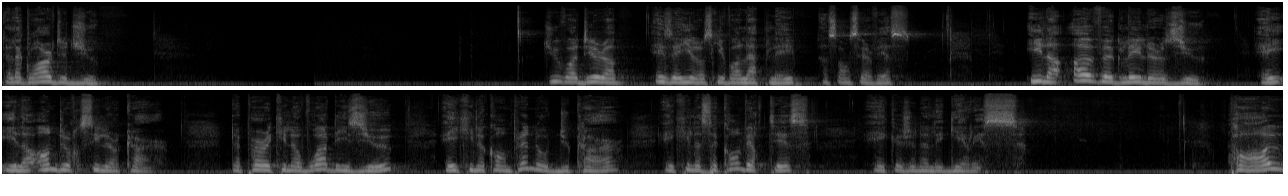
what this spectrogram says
de la gloire de Dieu. Dieu va dire à Ésaïe lorsqu'il va l'appeler à son service, il a aveuglé leurs yeux et il a endurci leur cœur, de peur qu'ils ne voient des yeux et qu'ils ne comprennent du cœur et qu'ils ne se convertissent et que je ne les guérisse. Paul,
